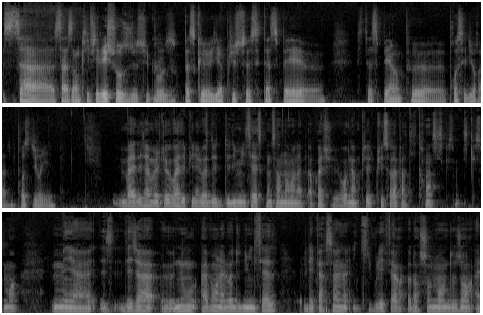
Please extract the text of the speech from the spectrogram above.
ça, ça a simplifié les choses, je suppose. Parce qu'il y a plus euh, cet aspect, euh, cet aspect un peu euh, procédural, procédurier. Bah déjà, moi je le vois depuis la loi de, de 2016 concernant la... Après, je vais revenir peut-être plus sur la partie trans, excuse- excuse-moi. Mais euh, déjà, euh, nous, avant la loi de 2016, les personnes qui voulaient faire leur changement de genre à,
